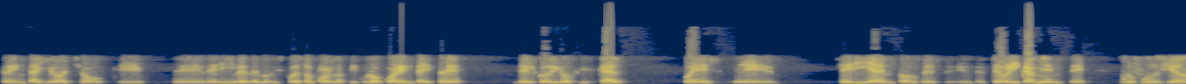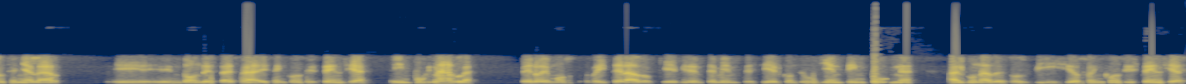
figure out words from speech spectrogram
38 que se derive de lo dispuesto por el artículo 43 del Código Fiscal, pues eh, sería entonces, eh, teóricamente, su función señalar eh, en dónde está esa, esa inconsistencia e impugnarla. Pero hemos reiterado que evidentemente si el contribuyente impugna alguna de esos vicios o inconsistencias,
